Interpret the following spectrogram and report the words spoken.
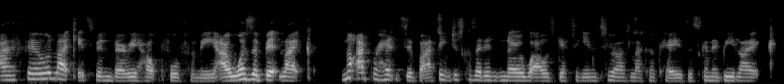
I feel like it's been very helpful for me. I was a bit like not apprehensive but i think just because i didn't know what i was getting into i was like okay is this going to be like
